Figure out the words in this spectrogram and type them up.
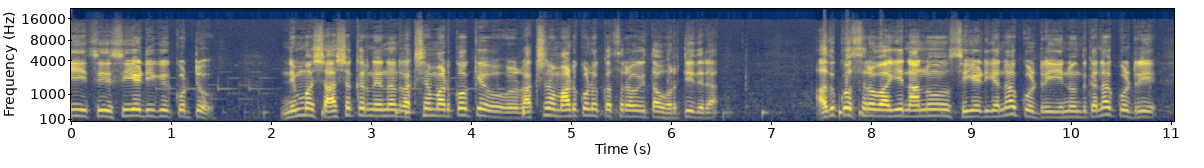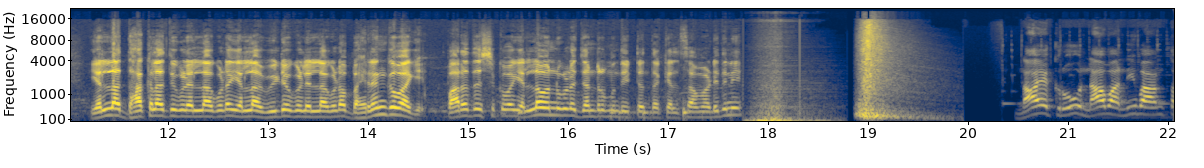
ಈ ಸಿ ಸಿ ಐ ಡಿಗೆ ಕೊಟ್ಟು ನಿಮ್ಮ ಶಾಸಕರನ್ನ ಏನಾದ್ರು ರಕ್ಷಣೆ ಮಾಡ್ಕೋಕೆ ರಕ್ಷಣೆ ಮಾಡ್ಕೊಳಕ್ಕೋಸ್ಕರವಾಗಿ ತಾವು ಹೊರಟಿದ್ದೀರಾ? ಅದಕ್ಕೋಸ್ಕರವಾಗಿ ನಾನು ಸಿ ಎ ಡಿಗೆನ ಕೊಡ್ರಿ ಇನ್ನೊಂದಕ್ಕನ ಕೊಡ್ರಿ. ಎಲ್ಲ ದಾಖಲಾತಿಗಳೆಲ್ಲ ಕೂಡ, ಎಲ್ಲ ವಿಡಿಯೋಗಳೆಲ್ಲ ಕೂಡ ಬಹಿರಂಗವಾಗಿ, ಪಾರದರ್ಶಕವಾಗಿ ಎಲ್ಲವನ್ನು ಕೂಡ ಜನರ ಮುಂದೆ ಇಟ್ಟಂಥ ಕೆಲಸ ಮಾಡಿದ್ದೀನಿ. ನಾಯಕರು ನಾವ ನೀವ ಅಂತ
